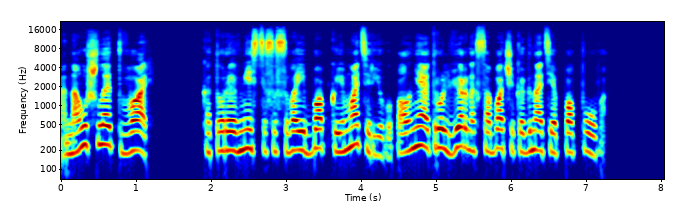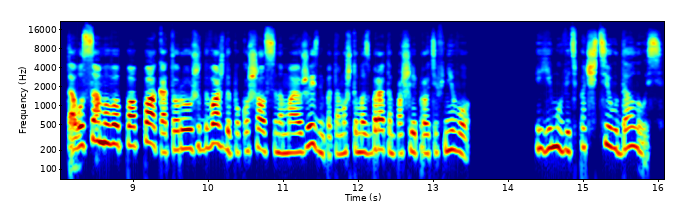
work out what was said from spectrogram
Она ушлая тварь, которая вместе со своей бабкой и матерью выполняет роль верных собачек Игнатия Попова. Того самого папа, который уже дважды покушался на мою жизнь, потому что мы с братом пошли против него. И ему ведь почти удалось.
